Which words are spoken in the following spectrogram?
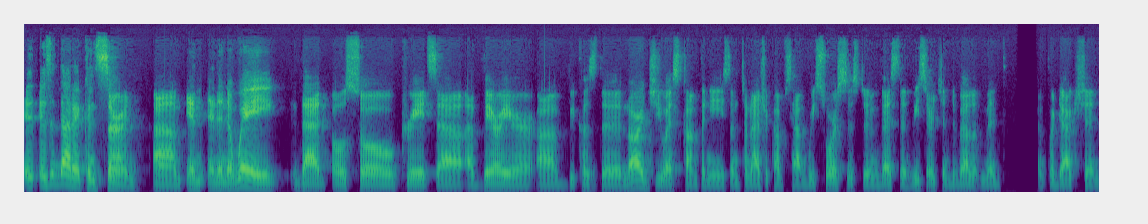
isn't that a concern? Um, and, and in a way that also creates a, a barrier uh, because the large US companies, and international companies have resources to invest in research and development and production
